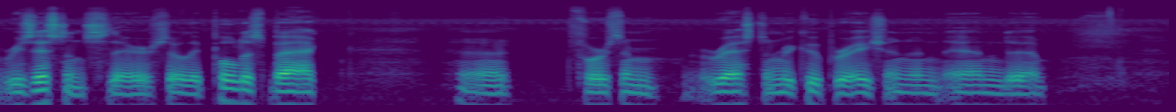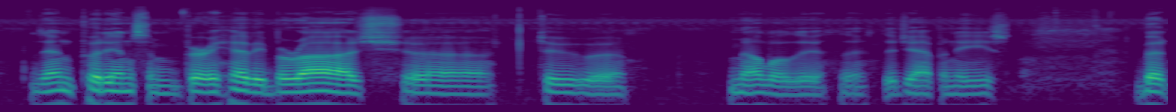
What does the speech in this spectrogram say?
resistance there, so they pulled us back uh, for some rest and recuperation and, and then put in some very heavy barrage to mellow the, the, the, Japanese. But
